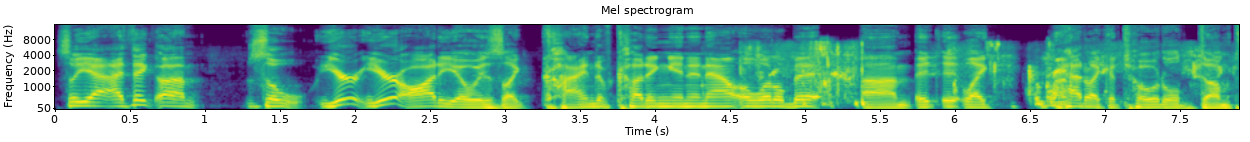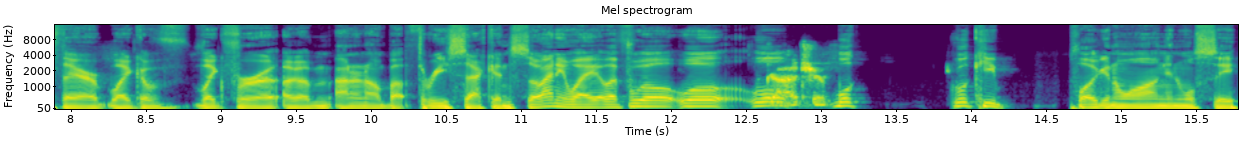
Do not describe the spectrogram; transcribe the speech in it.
So yeah, I think um so your your audio is like kind of cutting in and out a little bit. Um it, it like Okay. had like a total dump there like of like for um I don't know about 3 seconds. So anyway, if we'll we'll we'll Gotcha. we'll we'll keep plugging along and we'll see.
